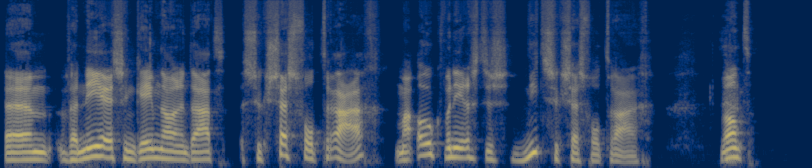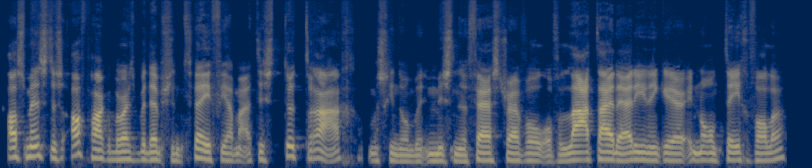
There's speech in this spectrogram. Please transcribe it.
Ehm, wanneer is een game nou inderdaad succesvol traag, maar ook wanneer is het dus niet succesvol traag? Want als mensen dus afhaken bij Redemption 2 van ja, maar het is te traag, misschien door een missende fast travel of laadtijden hè, die in één keer enorm tegenvallen.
